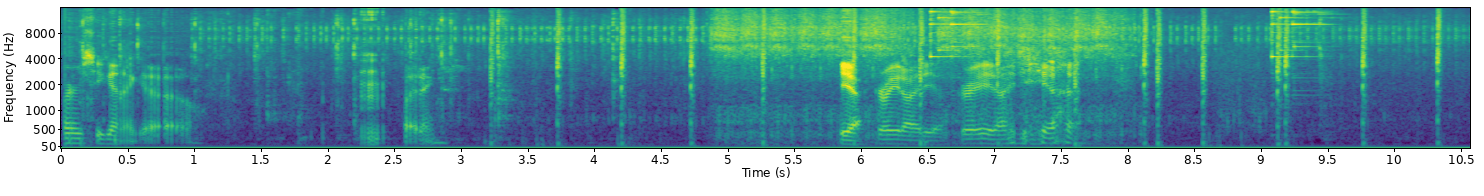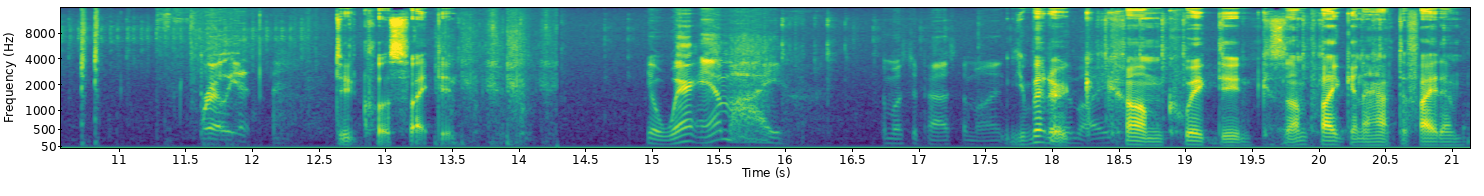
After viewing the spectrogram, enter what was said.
where's he gonna go? Mm. Fighting. Yeah, great idea. Great idea. Brilliant. Dude, close fight, dude. Yo, where am I? I must have passed the mine. You better Where am I? come quick, dude, because I'm probably gonna have to fight him.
